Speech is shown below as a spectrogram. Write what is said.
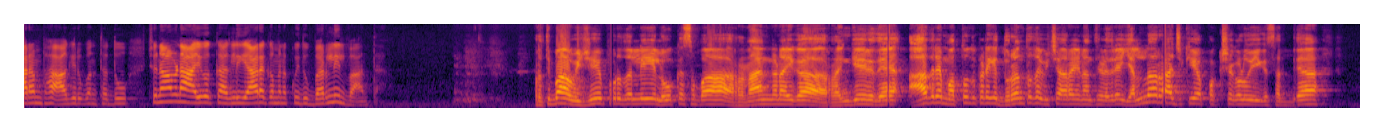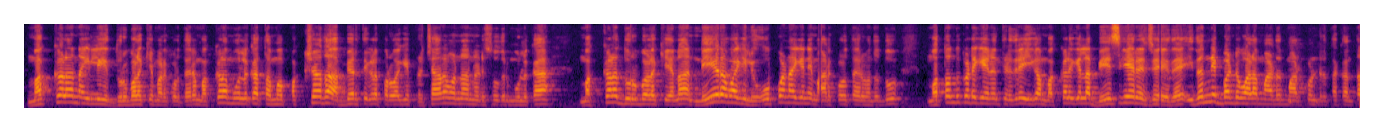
ಆರಂಭ ಆಗಿರುವಂಥದ್ದು? ಚುನಾವಣಾ ಆಯೋಗಕ್ಕಾಗ್ಲಿ ಯಾರ ಗಮನಕ್ಕೂ ಇದು ಬರಲಿಲ್ವಾ ಅಂತ? ಪ್ರತಿಭಾ, ವಿಜಯಪುರದಲ್ಲಿ ಲೋಕಸಭಾ ರಣಾಂಗಣ ಈಗ ರಂಗೇರಿದೆ. ಆದ್ರೆ ಮತ್ತೊಂದು ಕಡೆಗೆ ದುರಂತದ ವಿಚಾರ ಏನಂತ ಹೇಳಿದ್ರೆ, ಎಲ್ಲ ರಾಜಕೀಯ ಪಕ್ಷಗಳು ಈಗ ಸದ್ಯ ಮಕ್ಕಳನ್ನ ಇಲ್ಲಿ ದುರ್ಬಳಕೆ ಮಾಡ್ಕೊಳ್ತಾರೆ. ಮಕ್ಕಳ ಮೂಲಕ ತಮ್ಮ ಪಕ್ಷದ ಅಭ್ಯರ್ಥಿಗಳ ಪರವಾಗಿ ಪ್ರಚಾರವನ್ನ ನಡೆಸೋದ್ರ ಮೂಲಕ ಮಕ್ಕಳ ದುರ್ಬಳಕೆಯನ್ನ ನೇರವಾಗಿ ಇಲ್ಲಿ ಓಪನ್ ಆಗಿನೇ ಮಾಡ್ಕೊಳ್ತಾ ಇರುವಂತದ್ದು ಮತ್ತೊಂದು ಕಡೆಗೆ ಏನಂತ ಹೇಳಿದ್ರೆ ಈಗ ಮಕ್ಕಳಿಗೆಲ್ಲ ಬೇಸಿಗೆ ರಜೆ ಇದೆ. ಇದನ್ನೇ ಬಂಡವಾಳ ಮಾಡ್ ಮಾಡ್ಕೊಂಡಿರ್ತಕ್ಕಂತ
